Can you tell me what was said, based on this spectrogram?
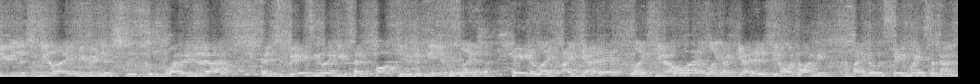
you can just be like, you can just politely do that. It's basically like you said, fuck you to me. It's like, hey, like, I get it. Like, you know what? Like, I get it. If you don't want to talk to me, I feel the same way sometimes.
